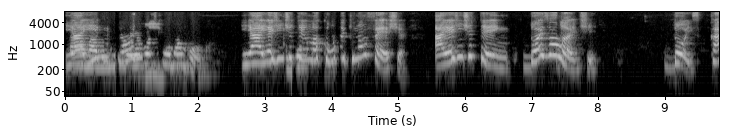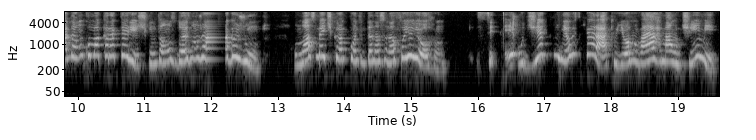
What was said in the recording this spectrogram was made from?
E ah, aí, Malu, então, eu vou te um pouco. E aí a gente tem uma conta que não fecha. Aí a gente tem dois volantes, dois, cada um com uma característica, então os dois não jogam junto. O nosso meio de campo contra o Internacional foi o Johan. Se, o dia que eu esperar que o Johan vai armar um time,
